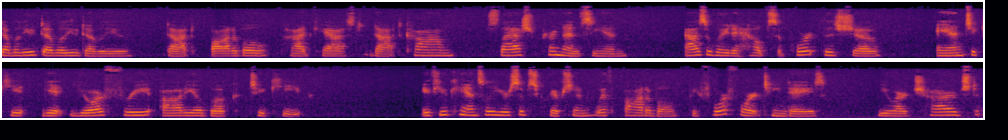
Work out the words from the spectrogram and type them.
www.audiblepodcast.com slash pronuncian as a way to help support this show and to get your free audiobook to keep. If you cancel your subscription with Audible before 14 days, you are charged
